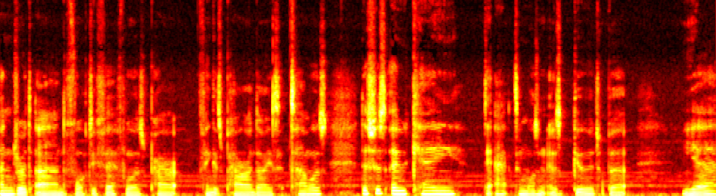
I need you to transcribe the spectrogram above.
145th was Par I think it's Paradise Towers. This was okay. The acting wasn't as good, but yeah,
